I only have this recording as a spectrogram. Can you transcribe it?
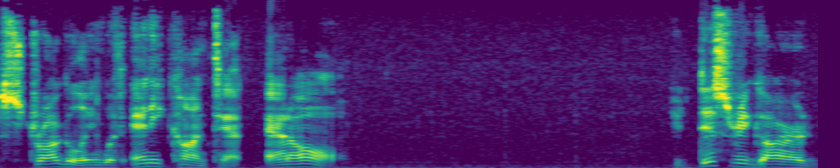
struggling with any content at all. You disregard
